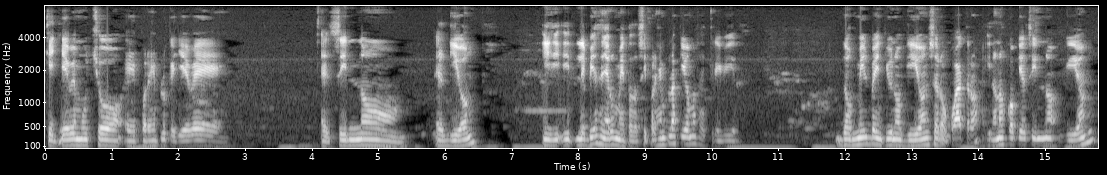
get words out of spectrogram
que lleve mucho, eh, por ejemplo, que lleve el signo, el guion, y, les voy a enseñar un método. Si por ejemplo aquí vamos a escribir 2021-04 y no nos copia el signo guion,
